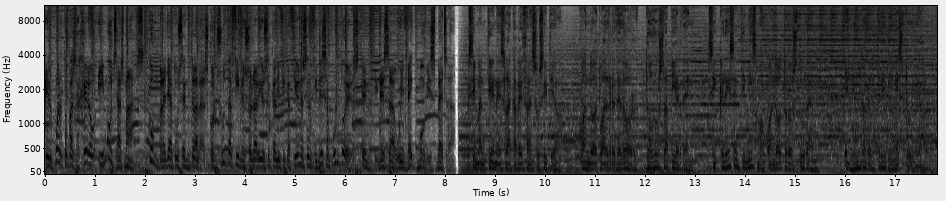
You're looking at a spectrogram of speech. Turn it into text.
El cuarto pasajero y muchas más. Compra ya tus entradas, consulta cines, horarios y calificaciones en cinesa.es. En Cinesa we make movies better. Si mantienes la cabeza en su sitio, cuando a tu alrededor todos la pierden, si crees en ti mismo cuando otros dudan, el mundo del trading es tuyo.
